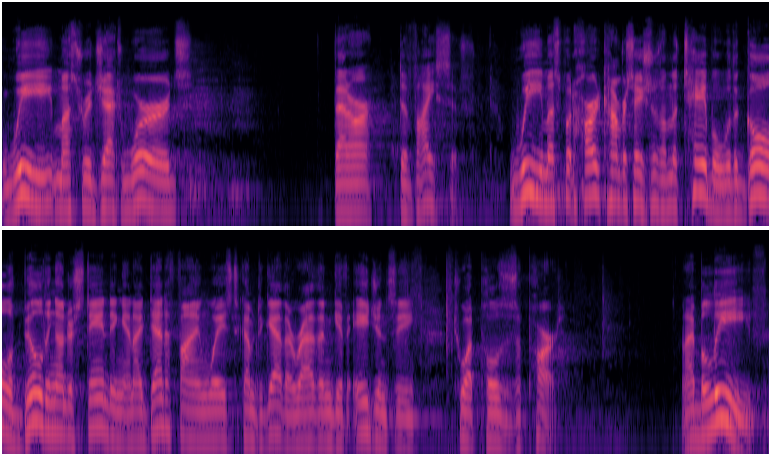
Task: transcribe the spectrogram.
we must reject words that are divisive. We must put hard conversations on the table with a goal of building understanding and identifying ways to come together rather than give agency to what pulls us apart. And I believe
